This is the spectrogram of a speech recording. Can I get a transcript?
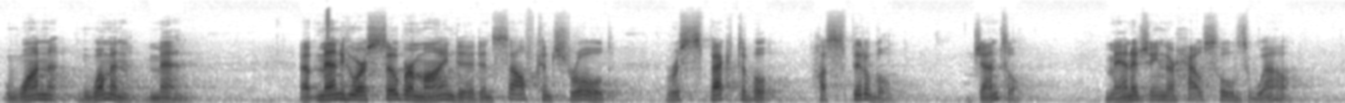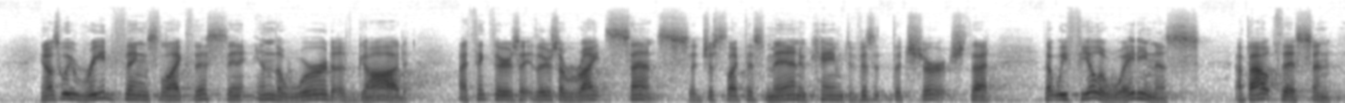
one woman men, uh, men who are sober minded and self controlled, respectable, hospitable, gentle, managing their households well you know, as we read things like this in, in the Word of God, I think there's a, there's a right sense, just like this man who came to visit the church, that, that we feel a weightiness about this. And,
